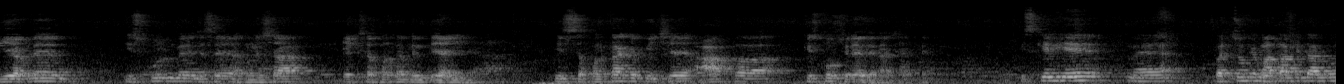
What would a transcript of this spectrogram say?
ये अपने स्कूल में जैसे हमेशा एक सफलता मिलती आई है। इस सफलता के पीछे आप किसको श्रेय देना चाहते हैं? इसके लिए मैं बच्चों के माता पिता को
